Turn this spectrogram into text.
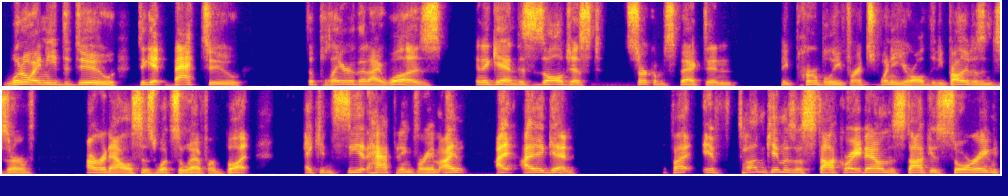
what do I need to do to get back to the player that I was? And again, this is all just circumspect and hyperbole for a 20 year old that he probably doesn't deserve our analysis whatsoever. But I can see it happening for him. I, I, I again, if I if Tom Kim is a stock right now and the stock is soaring,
